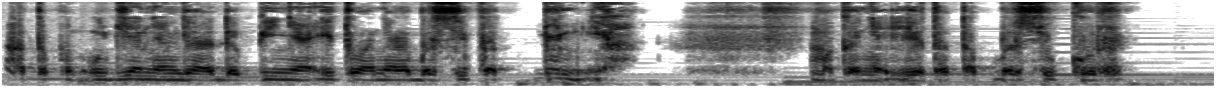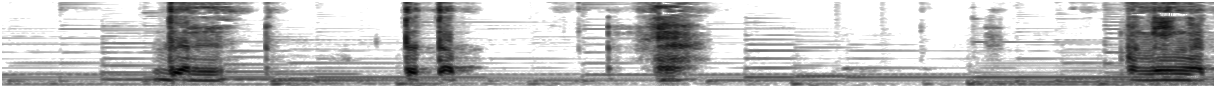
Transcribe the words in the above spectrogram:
ataupun ujian yang dihadapinya itu hanyalah bersifat dunia makanya ia tetap bersyukur dan tetap ya mengingat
